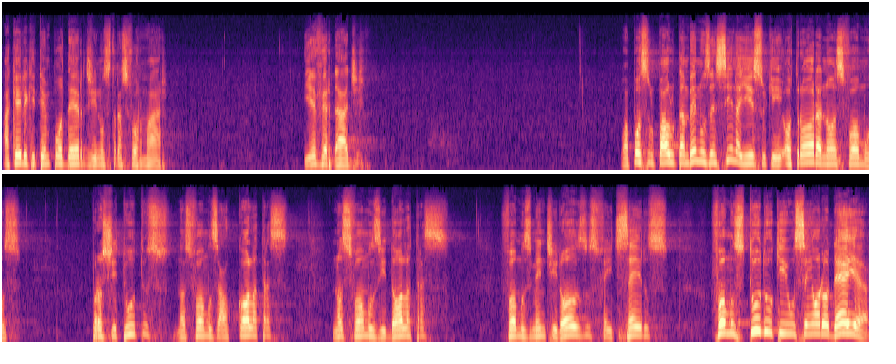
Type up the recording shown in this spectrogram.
aquele que tem poder de nos transformar. E é verdade. O apóstolo Paulo também nos ensina isso, que outrora nós fomos prostitutos, nós fomos alcoólatras, nós fomos idólatras, fomos mentirosos, feiticeiros, fomos tudo o que o Senhor odeia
